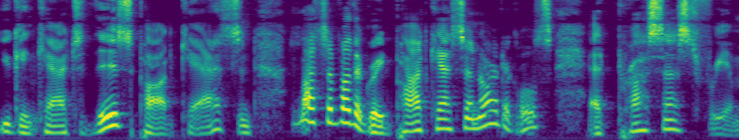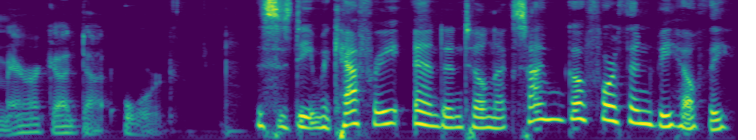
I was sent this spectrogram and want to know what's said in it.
You can catch this podcast and lots of other great podcasts and articles at processedfreeamerica.org. This is Dee McCaffrey, and until next time, go forth and be healthy.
